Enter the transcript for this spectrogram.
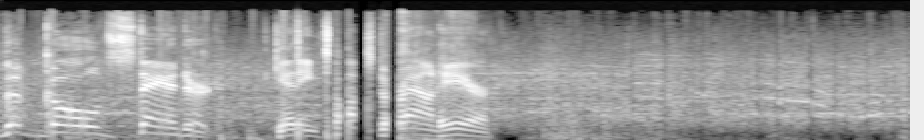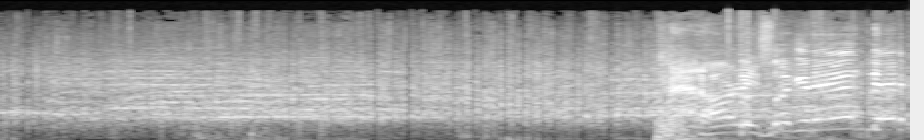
the gold standard. Getting tossed around here. Matt Hardy's looking to end it.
